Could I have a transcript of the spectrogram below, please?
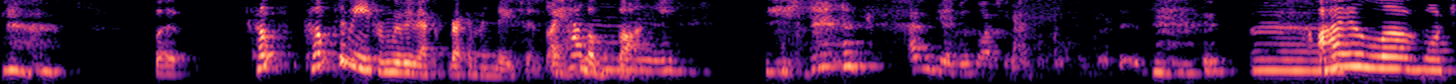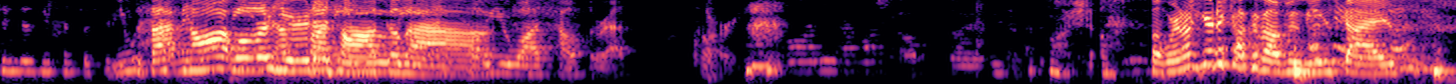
but come come to me for movie rec- recommendations. I have a bunch. I'm good with watching my Disney princesses. Mm, I love watching Disney princess movies, you but that's haven't what we're here to talk about. until you watched House Arrest. Sorry. well, I mean, I watched Elf, so I think that's. Watched Elf. But we're not here to talk about movies, Okay, guys. then.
